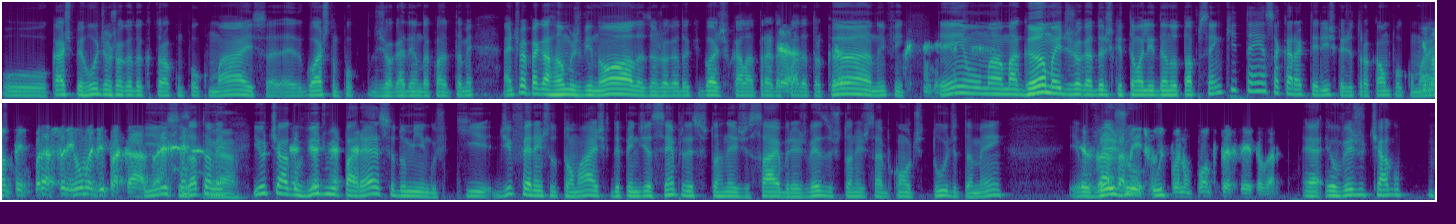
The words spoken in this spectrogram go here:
o Casper Ruud é um jogador que troca um pouco mais, é, é, gosta um pouco de jogar dentro da quadra também. A gente vai pegar Ramos Vinolas, é um jogador que gosta de ficar lá atrás da é, quadra trocando, é. enfim. Tem uma, uma gama aí de jogadores que estão ali dentro do top 100 que tem essa característica de trocar um pouco mais. Que não tem pressa nenhuma de ir para casa. Isso, exatamente. É. E o Thiago Wilde me parece, o Domingos, que diferente do Tomás, que dependia sempre desses torneios de cyber, e às vezes os torneios de cyber com altitude também, eu Exatamente, vejo você foi num ponto perfeito agora. É, eu vejo o Thiago um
